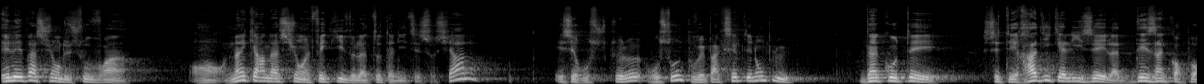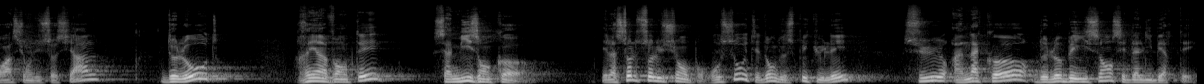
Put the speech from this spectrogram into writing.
Élévation du souverain en incarnation effective de la totalité sociale, et c'est Rousseau ne pouvait pas accepter non plus. D'un côté, c'était radicaliser la désincorporation du social, de l'autre, réinventer sa mise en corps. Et la seule solution pour Rousseau était donc de spéculer sur un accord de l'obéissance et de la liberté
